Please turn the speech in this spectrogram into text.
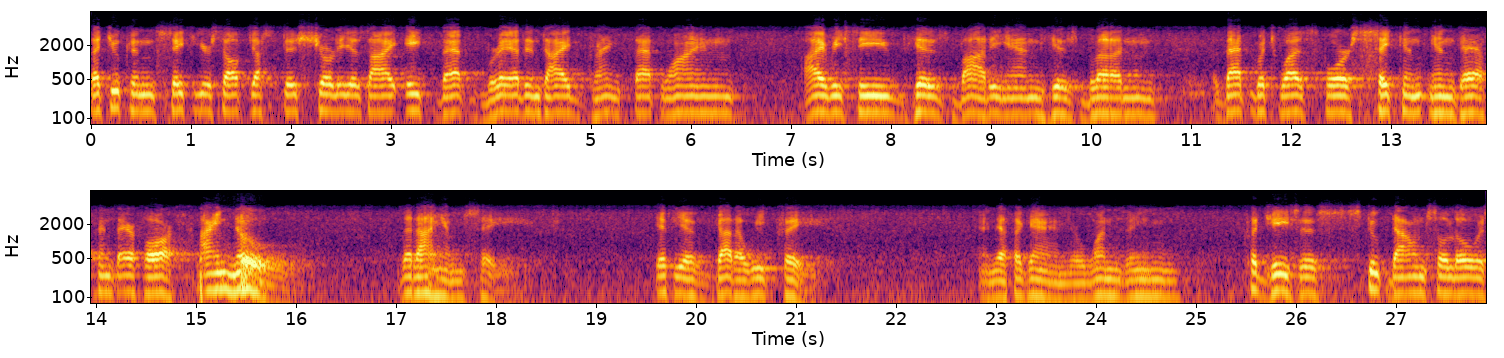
that you can say to yourself, just as surely as I ate that bread and I drank that wine, I received his body and his blood, that which was forsaken in death, and therefore I know that I am saved. If you've got a weak faith, and if again you're wondering, could Jesus stoop down so low as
